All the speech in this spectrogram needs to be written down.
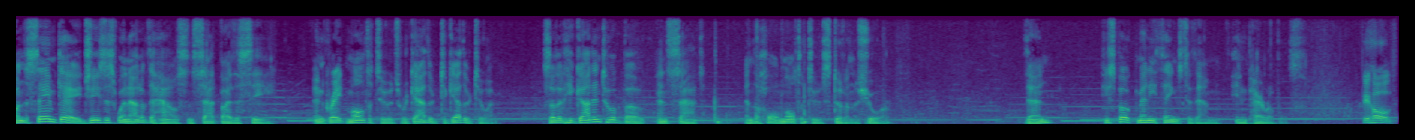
On the same day, Jesus went out of the house and sat by the sea, and great multitudes were gathered together to him, so that he got into a boat and sat, and the whole multitude stood on the shore. Then he spoke many things to them in parables. Behold,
